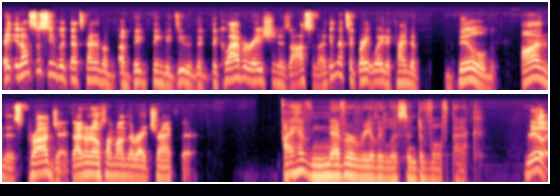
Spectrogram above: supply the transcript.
It, it also seems like that's kind of a, a big thing to do. The, the collaboration is awesome. I think that's a great way to kind of build on this project. I don't know if I'm on the right track there. I have never really listened to Vulfpeck. Really?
